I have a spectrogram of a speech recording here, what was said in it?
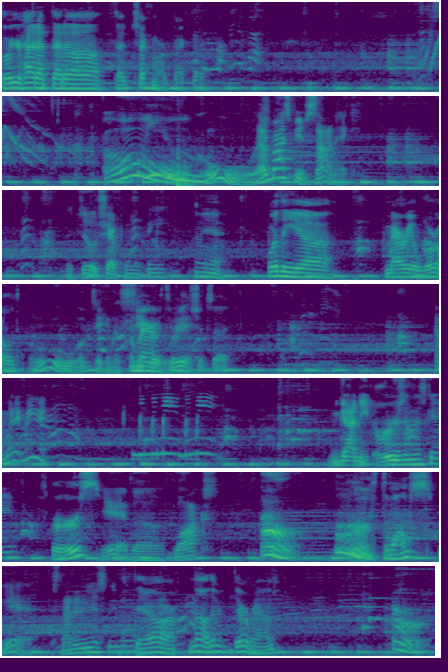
Throw your hat at that uh that check mark back there. Oh, cool. That reminds me of Sonic. The little checkpoint thingy. Oh yeah. Or the uh, Mario World, Ooh, I'm taking a or secret Mario Three, I should say. I'm gonna mean it. You got any Urs in this game? Urs, Yeah, the blocks. Thwomps. Yeah, it's not in this anymore. They are. No, they're they're around. Oh.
